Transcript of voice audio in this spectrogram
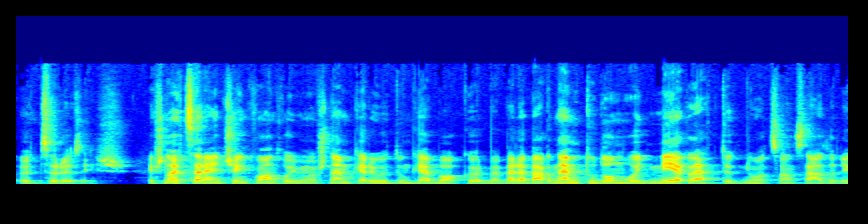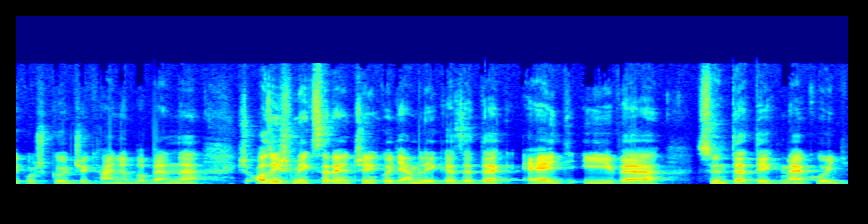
Ötszörözés. És nagy szerencsénk van, hogy most nem kerültünk ebbe a körbe bele, bár nem tudom, hogy miért lettük 80%-os költséghányadba benne, és az is még szerencsénk, hogy emlékezetek egy éve szüntették meg, hogy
